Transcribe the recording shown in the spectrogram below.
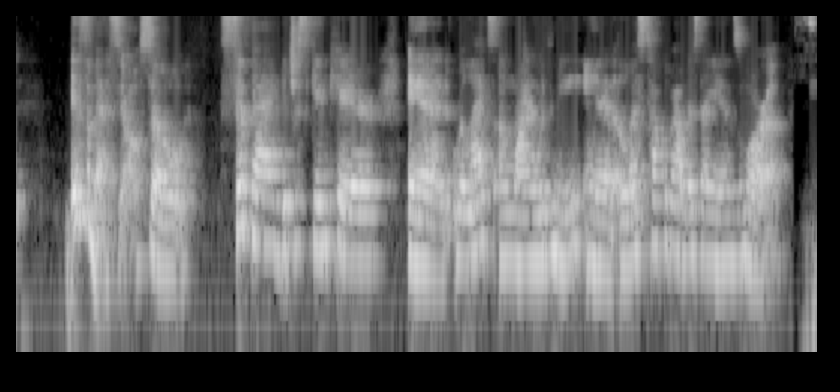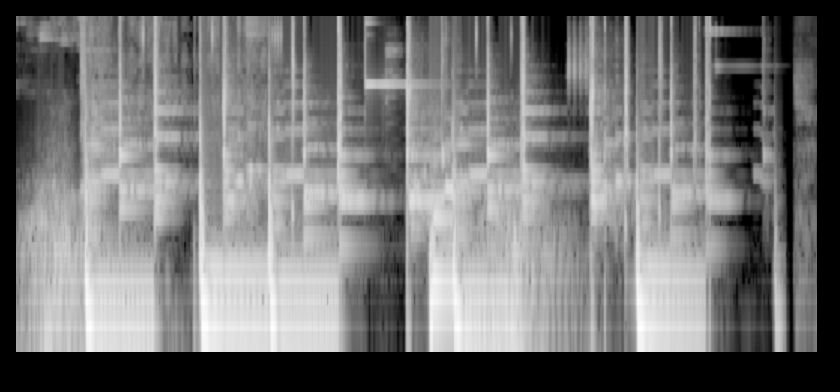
it's a mess, y'all. So sit back, get your skincare, and relax, unwind with me, and let's talk about Miss Diane Zamora.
